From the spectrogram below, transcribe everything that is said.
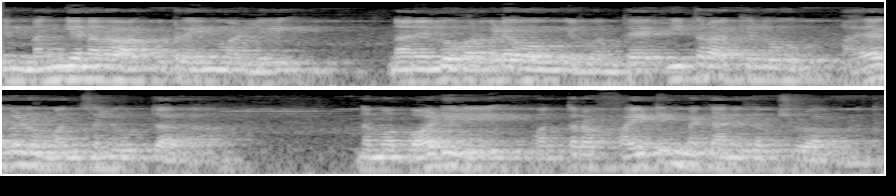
ಏನು ನಂಗೇನಾರು ಆಗ್ಬಿಟ್ರೆ ಏನು ಮಾಡಲಿ? ನಾನೆಲ್ಲೂ ಹೊರಗಡೆ ಹೋಗಿಲ್ವಂತೆ ಈ ಥರ ಕೆಲವು ಭಯಗಳು ಮನಸ್ಸಲ್ಲಿ ಹುಟ್ಟಿದಾಗ ನಮ್ಮ ಬಾಡಿಲಿ ಒಂಥರ ಫೈಟಿಂಗ್ ಮೆಕ್ಯಾನಿಸಮ್ ಶುರು ಆಗ್ಬಿಡುತ್ತೆ.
